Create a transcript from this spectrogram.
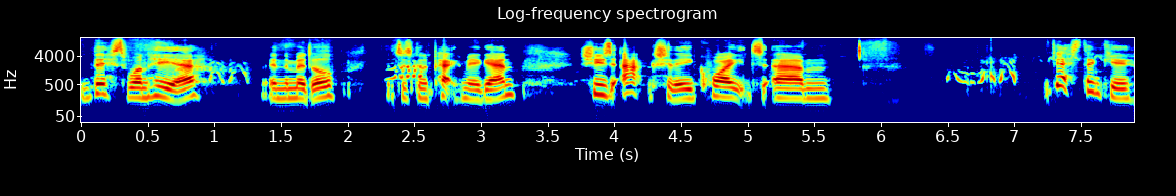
this one here in the middle, it's just going to peck me again. She's actually quite, um, yes, thank you,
